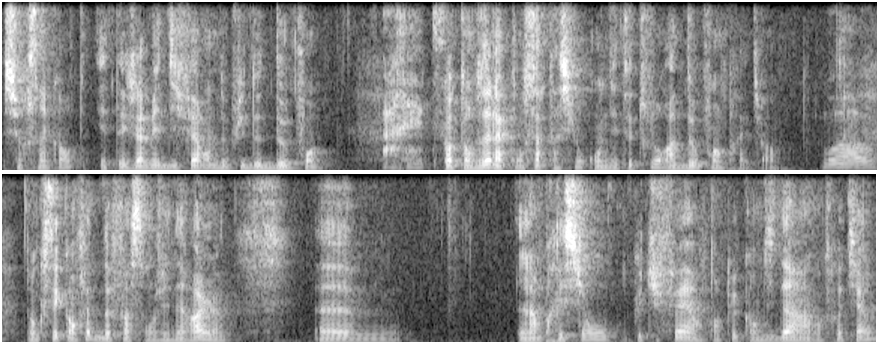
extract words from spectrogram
sur 50, étaient jamais différentes de plus de deux points. Arrête. Quand on faisait la concertation, on était toujours à deux points près, tu vois. Waouh. Donc c'est qu'en fait, de façon générale, euh, l'impression que tu fais en tant que candidat à un entretien,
